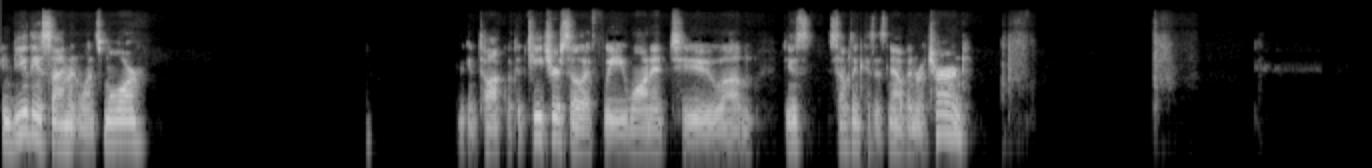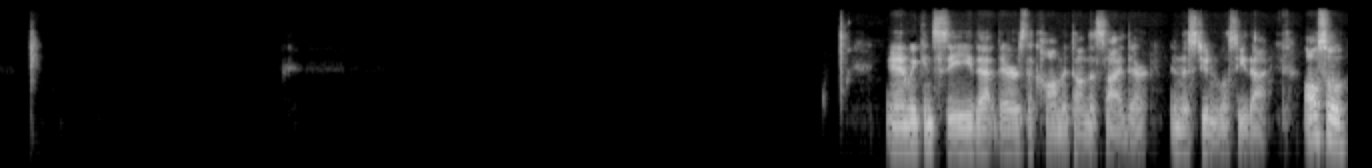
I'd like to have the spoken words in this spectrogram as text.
can view the assignment once more. We can talk with the teacher. So if we wanted to um, do something because it's now been returned, and we can see that there's the comment on the side there and the student will see that. Also,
